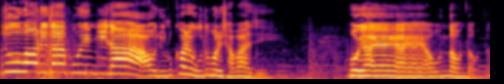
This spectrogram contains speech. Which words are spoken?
우두머리가 보입니다. 어, 루카리오 우두머리 잡아야지. 어, 야야야야야 온다 온다 온다.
